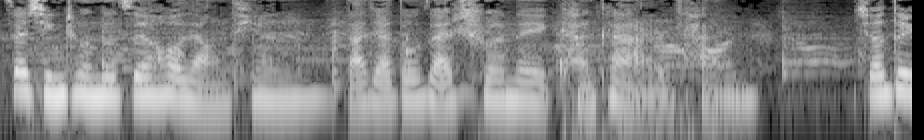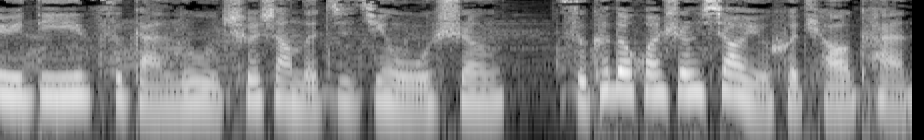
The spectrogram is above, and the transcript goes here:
在行程的最后两天，大家都在车内侃侃而谈，相对于第一次赶路，车上的寂静无声。此刻的欢声笑语和调侃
